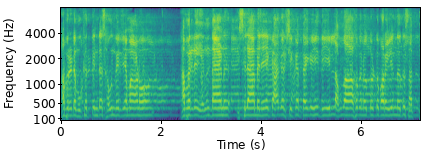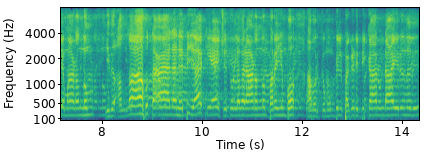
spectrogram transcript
അവരുടെ മുഖത്തിന്റെ സൗന്ദര്യമാണോ? അവരുടെ എന്താണ് ഇസ്ലാമിലേക്ക് ആകർഷിക്കത്തക്ക രീതിയിൽ അള്ളാഹുവിനെ തൊട്ട് പറയുന്നത് സത്യമാണെന്നും ഇത് അള്ളാഹു താല നബിയാക്കി അയച്ചിട്ടുള്ളവരാണെന്നും പറയുമ്പോൾ അവർക്ക് മുമ്പിൽ പ്രകടിപ്പിക്കാനുണ്ടായിരുന്നത്?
